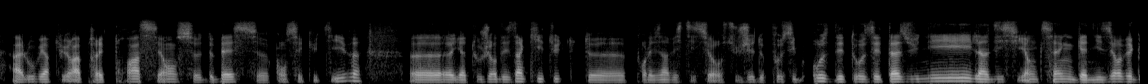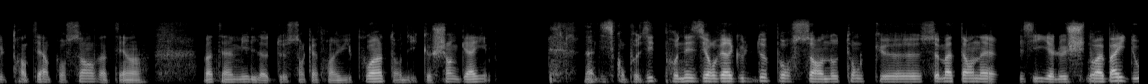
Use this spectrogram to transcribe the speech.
à l'ouverture après trois séances de baisse consécutives. Euh, il y a toujours des inquiétudes euh, pour les investisseurs au sujet de possibles hausses des taux aux États-Unis. L'indice Hang Seng gagnait 0,31%, 21, 21 288 points, tandis que Shanghai L'indice composite prenait 0,2%. Notons que ce matin en Asie, il y a le chinois Baidu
